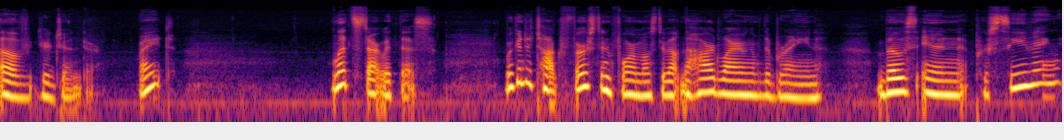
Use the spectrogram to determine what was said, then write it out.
of your gender, right? Let's start with this. We're going to talk first and foremost about the hardwiring of the brain, both in perceiving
